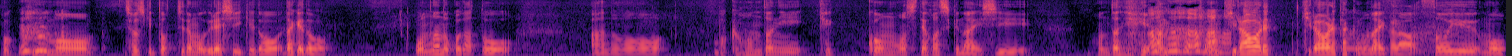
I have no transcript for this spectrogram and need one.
僕も正直どっちでも嬉しいけど、だけど女の子だとあの僕本当に結婚もしてほしくないし、本当にあの 嫌われ嫌われたくもないから、そういうもう。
